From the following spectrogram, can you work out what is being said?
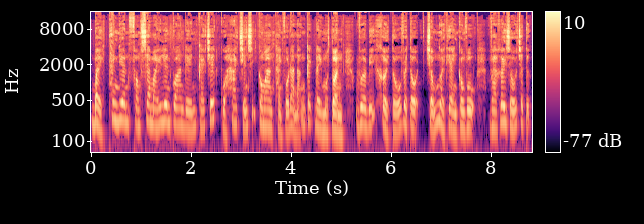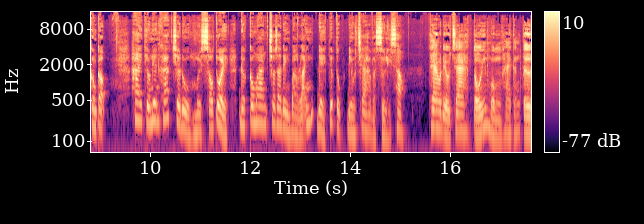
7 thanh niên phóng xe máy liên quan đến cái chết của hai chiến sĩ công an thành phố Đà Nẵng cách đây một tuần vừa bị khởi tố về tội chống người thi hành công vụ và gây dối trật tự công cộng. Hai thiếu niên khác chưa đủ 16 tuổi được công an cho gia đình bảo lãnh để tiếp tục điều tra và xử lý sau. Theo điều tra, tối mùng 2 tháng 4,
